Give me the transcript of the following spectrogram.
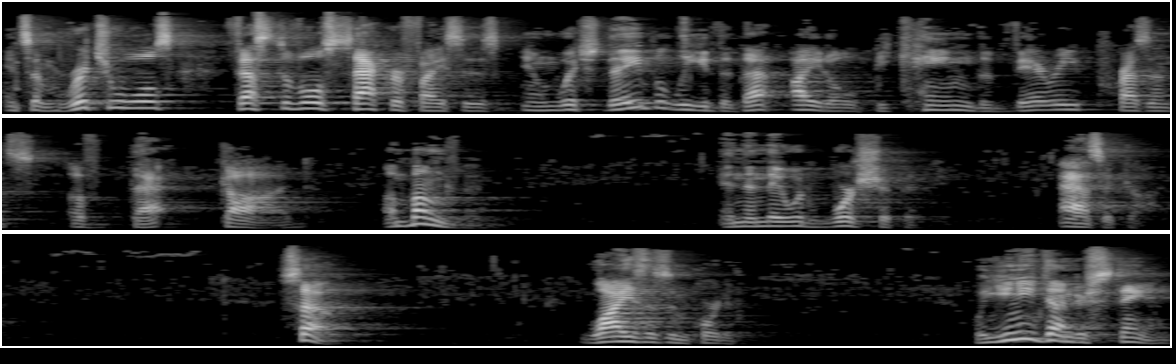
in some rituals, festivals, sacrifices in which they believed that that idol became the very presence of that God among them. And then they would worship it as a God. So, why is this important? Well, you need to understand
